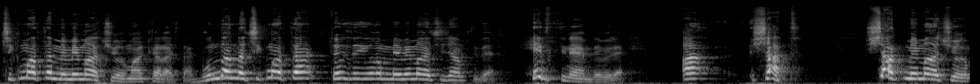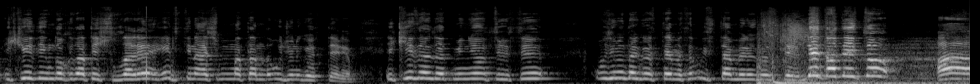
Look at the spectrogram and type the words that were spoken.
Çıkmazsa mememi açıyorum arkadaşlar. Bundan da çıkmazsa söz veriyorum mememi açacağım size. Hepsini hem de böyle. A şat. Şat memi açıyorum. 229 ateş suları hepsini açmasam da ucunu gösteririm. 254 milyon sürüsü ucunu da göstermesem üstten böyle gösteririm. Deto deto! Aa!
